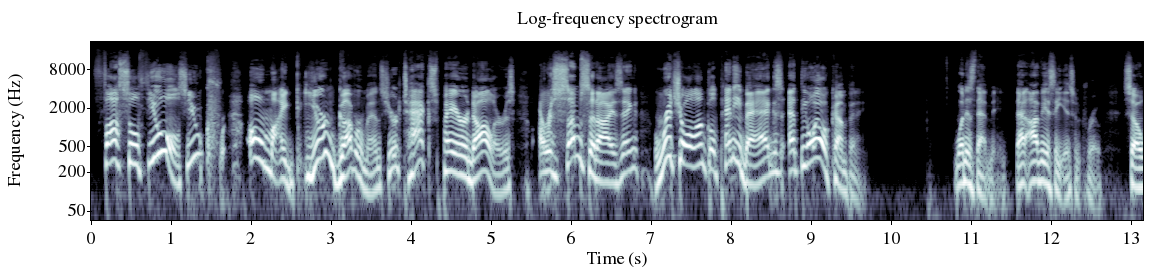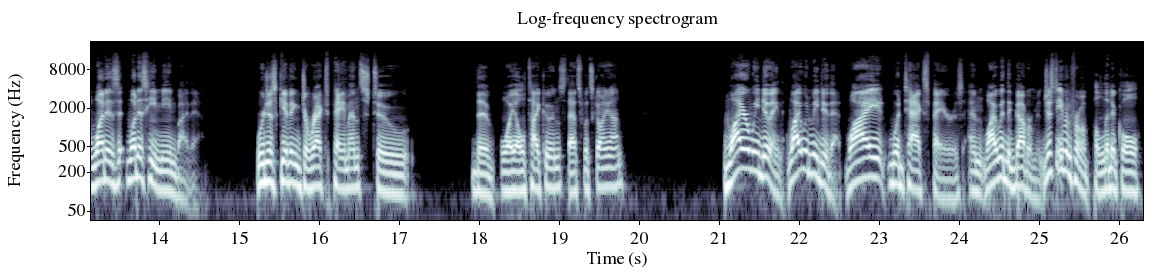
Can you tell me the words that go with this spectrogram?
fossil fuels. You, cr- oh my, your governments, your taxpayer dollars are subsidizing rich old Uncle Pennybags at the oil company. What does that mean? That obviously isn't true. So what is, what does he mean by that? We're just giving direct payments to the oil tycoons. That's what's going on. Why are we doing? Why would we do that? Why would taxpayers and why would the government, just even from a political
